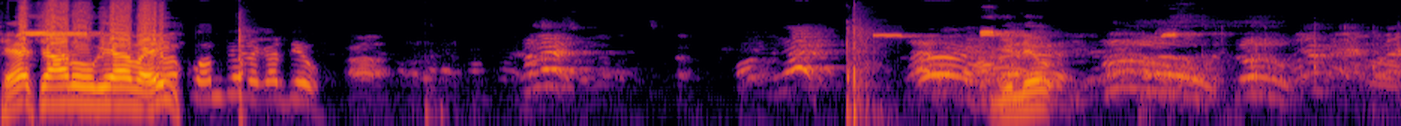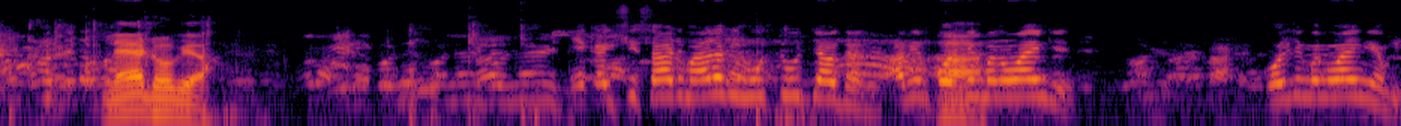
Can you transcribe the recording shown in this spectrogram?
छह चार हो गया भाई हम कर दो ये ले नेट हो गया एक ऐसी शर्ट मारो कि मुँह टूट जाओ उधर अभी हम कोल्ड ड्रिंक हाँ। मंगवाएँगे कोल्ड ड्रिंक मंगवाएँगे हम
